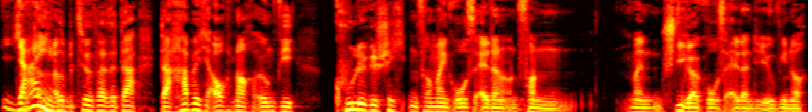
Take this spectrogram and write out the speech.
Jein. Also beziehungsweise da, da habe ich auch noch irgendwie coole Geschichten von meinen Großeltern und von meinen Schwiegergroßeltern, die irgendwie noch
